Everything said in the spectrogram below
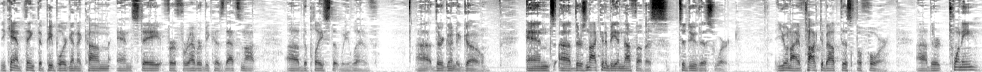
You can't think that people are going to come and stay for forever because that's not uh, the place that we live. Uh, they're going to go, and there's not going to be enough of us to do this work. You and I have talked about this before. there are 20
